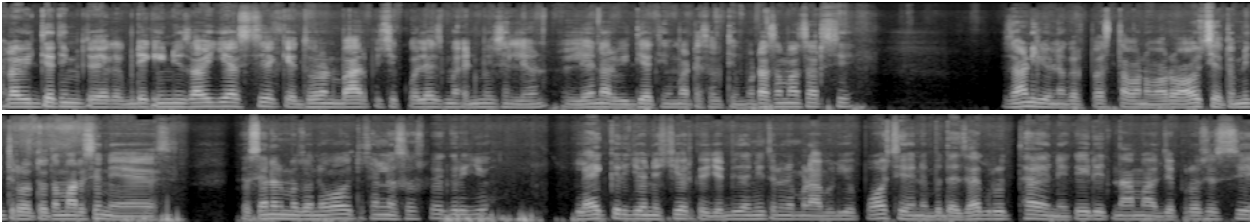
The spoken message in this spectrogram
હાલો, વિદ્યાર્થી મિત્રો, એક બ્રેકિંગ ન્યૂઝ આવી ગયા છે કે ધોરણ બાર પછી કોલેજમાં એડમિશન લેનાર વિદ્યાર્થીઓ માટે સૌથી મોટા સમાચાર છે. જાણી લો નગર પસ્તાવાનો વારો આવશે. તો મિત્રો, તો તમારે છે ને ચેનલમાં જો નવા હોય તો ચેનલને સબસ્ક્રાઈબ કરી દો લાઇક કરજો અને શેર કરજો બીજા મિત્રોને પણ આ વીડિયો પહોંચે અને બધા જાગૃત થાય અને કઈ રીતના આમાં જે પ્રોસેસ છે,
